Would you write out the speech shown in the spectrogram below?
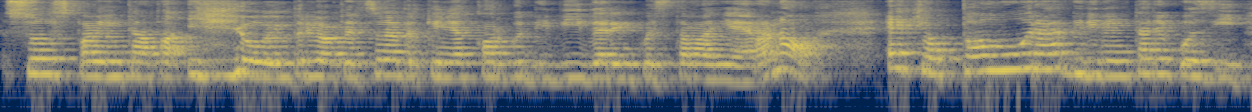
sono spaventata io in prima persona perché mi accorgo di vivere in questa maniera, no, è che ho paura di diventare così,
